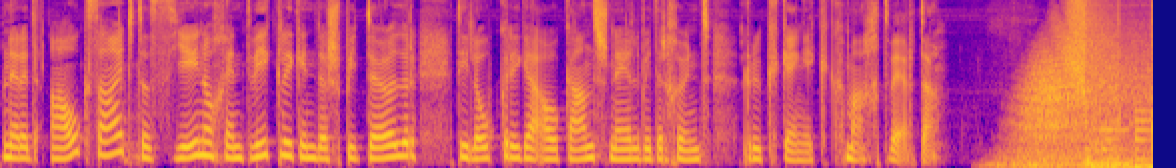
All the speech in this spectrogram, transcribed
Und er hat auch gesagt, dass je nach Entwicklung in den Spitälern die Lockerungen auch ganz schnell wieder rückgängig gemacht werden können.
